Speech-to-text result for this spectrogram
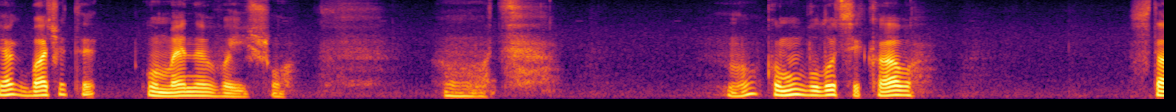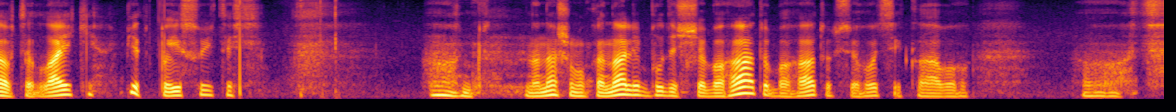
як бачите, у мене вийшло. От. Ну, кому було цікаво, ставте лайки, підписуйтесь. От. На нашому каналі буде ще багато-багато всього цікавого. От.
